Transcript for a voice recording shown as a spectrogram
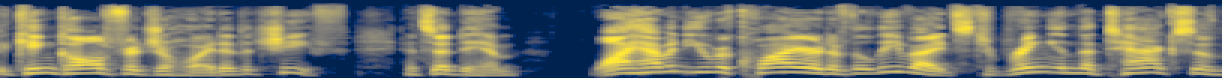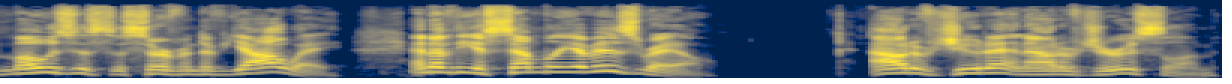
The king called for Jehoiada the chief and said to him, Why haven't you required of the Levites to bring in the tax of Moses, the servant of Yahweh, and of the assembly of Israel, out of Judah and out of Jerusalem,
